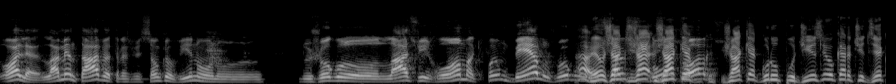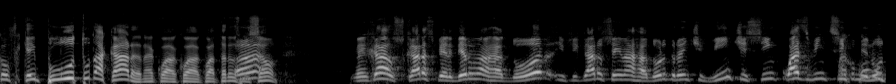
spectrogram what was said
olha, lamentável a transmissão que eu vi no, no- do jogo Lazio e Roma, que foi um belo jogo. Ah, eu já, já, já, que é, já que é grupo Disney, eu quero te dizer que eu fiquei pluto da cara, né, com a, com a, com a transmissão. Vem cá, os caras perderam o narrador e ficaram sem narrador durante 25, quase 25 Mas como minutos no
